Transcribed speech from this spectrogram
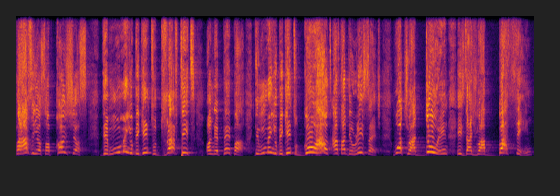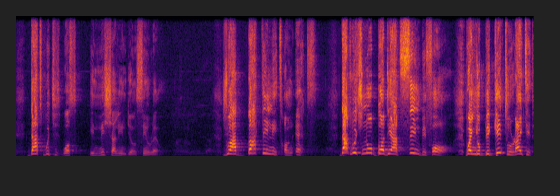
Perhaps in your subconscious, the moment you begin to draft it on a paper, the moment you begin to go out after the research, what you are doing is that you are birthing that which was initially in the unseen realm. You are birthing it on earth. That which nobody had seen before. When you begin to write it,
